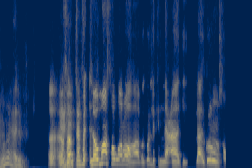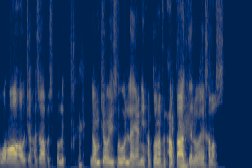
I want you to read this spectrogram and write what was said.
ما أعرف. يعني يعني- فهمت؟ تعرف لو ما صوروها بقول لك إنه عادي. لا يقولون صوروها وجهزوها بس يقول لك يوم جو يسوون لها يعني يحطونها في الحلقات قالوا اي خلاص.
